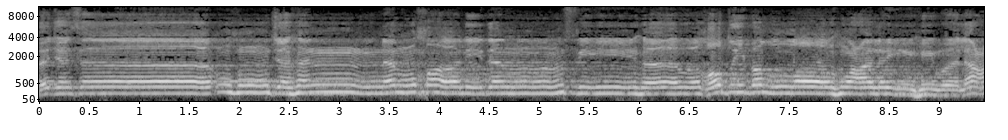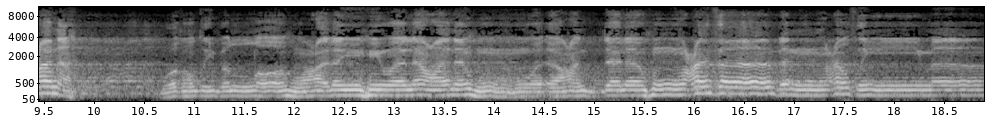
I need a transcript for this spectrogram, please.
فجزاؤه جهنم خالدا فيها وغضب الله عليه ولعنه وغضب الله عليه ولعنه وأعد له عذابا عظيما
